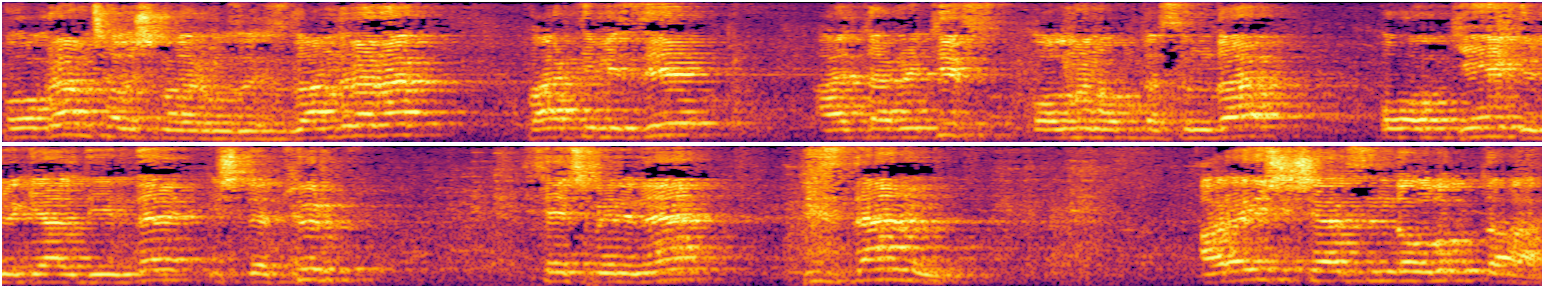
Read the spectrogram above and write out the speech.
program çalışmalarımızı hızlandırarak partimizi alternatif olma noktasında o G günü geldiğinde işte Türk seçmenine bizden arayış içerisinde olup da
